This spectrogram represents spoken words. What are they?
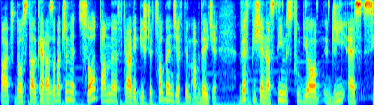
patch do Stalkera. Zobaczymy, co tam w trawie piszczy, co będzie w tym update'cie. We wpisie na Steam studio GSC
